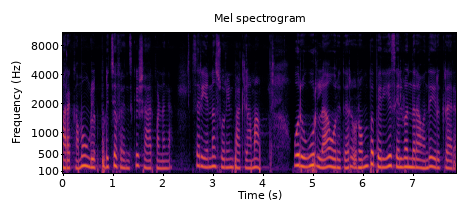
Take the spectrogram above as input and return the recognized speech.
மறக்காமல் உங்களுக்கு பிடிச்ச ஃப்ரெண்ட்ஸ்க்கு ஷேர் பண்ணுங்கள் சரி என்ன ஸ்டோரின்னு பார்க்கலாமா? ஒரு ஊரில் ஒருத்தர் ரொம்ப பெரிய செல்வந்தராக வந்து இருக்கிறாரு.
